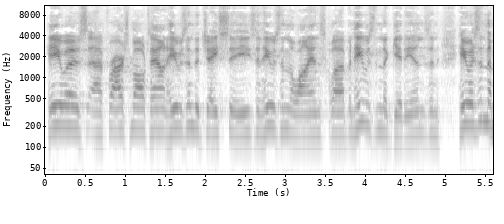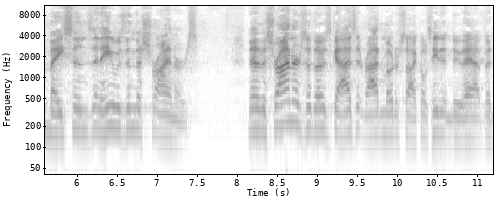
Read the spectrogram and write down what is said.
He was, uh, for our small town, he was in the Jaycees, and he was in the Lions Club, and he was in the Gideons, and he was in the Masons, and he was in the Shriners. Now, the Shriners are those guys that ride motorcycles. He didn't do that, but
